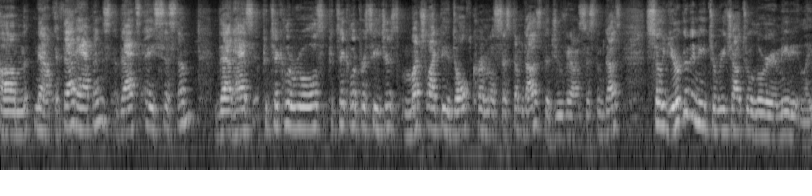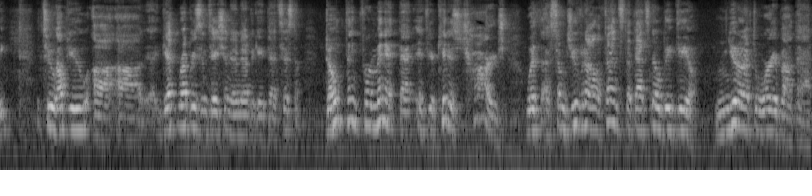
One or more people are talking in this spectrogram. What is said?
Um, now, if that happens, that's a system that has particular rules, particular procedures, much like the adult criminal system does, the juvenile system does. So you're going to need to reach out to a lawyer immediately to help you uh, uh, get representation and navigate that system. Don't think for a minute that if your kid is charged with uh, some juvenile offense that that's no big deal. You don't have to worry about that.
